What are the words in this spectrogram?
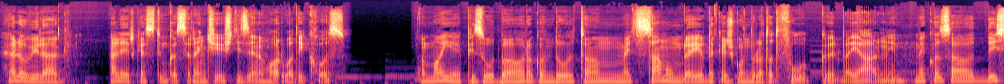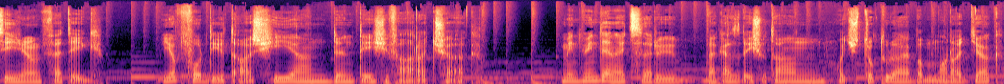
Hello világ! Elérkeztünk a szerencsés 13-hoz. A mai epizódban arra gondoltam, egy számomra érdekes gondolatot fogok körbejárni, méghozzá a decision fatigue. Jobb fordítás, hiány, döntési fáradtság. Mint minden egyszerű bekezdés után, hogy struktúrájában maradjak,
